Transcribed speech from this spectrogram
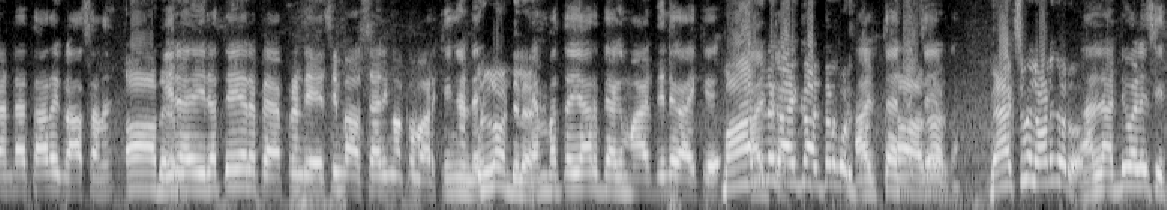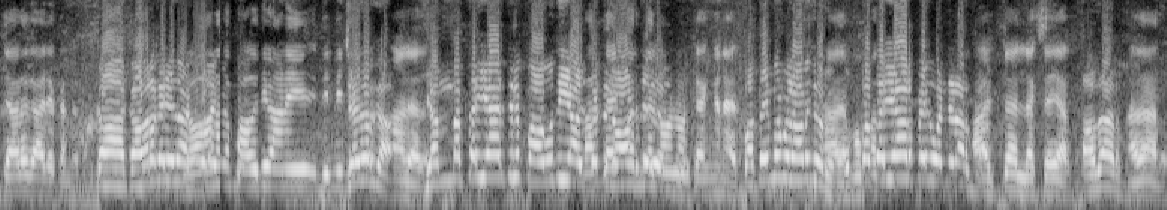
രണ്ടായിരത്തി ആറ് ഗ്ലാസ് ആണ്. ഇരുപത്തി പേപ്പർ ഉണ്ട് എ സിയും പവർ സ്റ്റാരിംഗ് ഒക്കെ വർക്കിംഗ് ഉണ്ട്. എൺപത്തി അയ്യായിരം മാരുതിന്റെ കായ്ക്ക് ബാദിന്റെ മാക്സിമം ലോൺ കയറും നല്ല അടിപൊളി സീറ്റാറ് കാര്യമൊക്കെ ഉണ്ട്. കവറൊക്കെ ചെയ്ത് പകുതി എൺപത്തയ്യായിരത്തിൽ പകുതി ലോൺ ലോൺ കയറും. മുപ്പത്തയ്യായിരം അതാണ്. അതാണ്.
